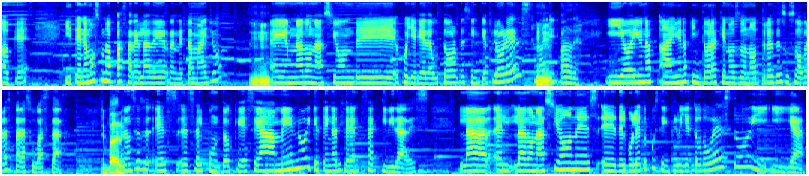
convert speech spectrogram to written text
Ok. Y tenemos una pasarela de René Tamayo. Ujú. eh, una donación de joyería de autor de Cintia Flores. Ay, Ujú. qué padre. Y hay una, hay una pintora que nos donó tres de sus obras para subastar. Qué padre. Entonces es, es el punto, que sea ameno y que tenga diferentes actividades. La, el- la donación es, eh, del boleto pues te incluye todo esto y, y ya,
